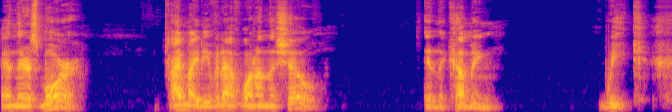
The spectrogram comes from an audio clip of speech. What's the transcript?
And there's more. I might even have one on the show in the coming week.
